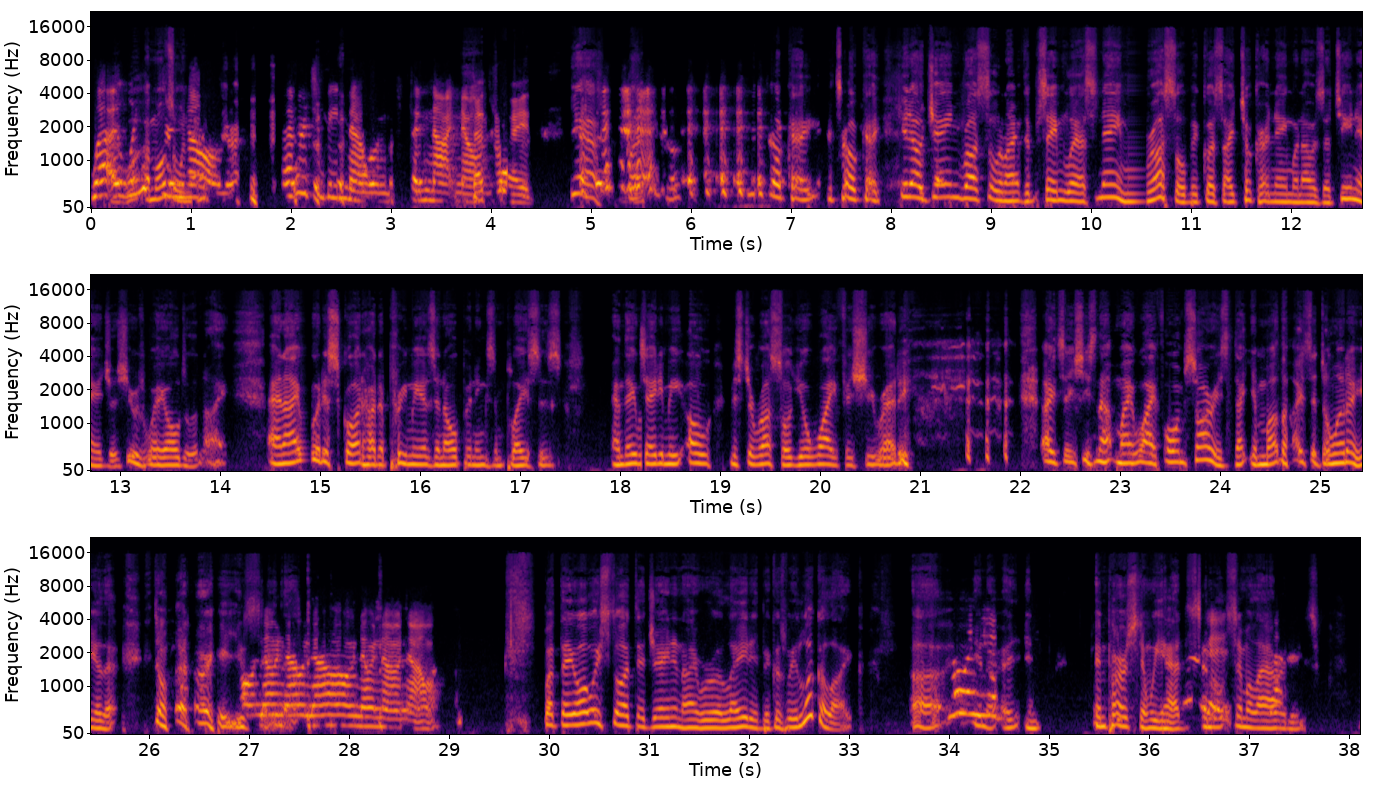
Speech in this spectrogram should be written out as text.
Well, at Well, least I'm also you're known. Better to be known than not known. That's right. Yeah, but, it's okay. It's okay. You know, Jane Russell and I have the same last name, Russell, because I took her name when I was a teenager. She was way older than I, and I would escort her to premieres and openings and places. And they would say to me, "Oh, Mr. Russell, your wife is she ready?" I'd say, "She's not my wife." Oh, I'm sorry. Is that your mother? I said, "Don't let her hear that. Don't let her hear you oh say no, that." no, no, no, no, no. But they always thought that Jane and I were related because we look alike. Uh, No, you know, in, in person we had simil- similarities.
